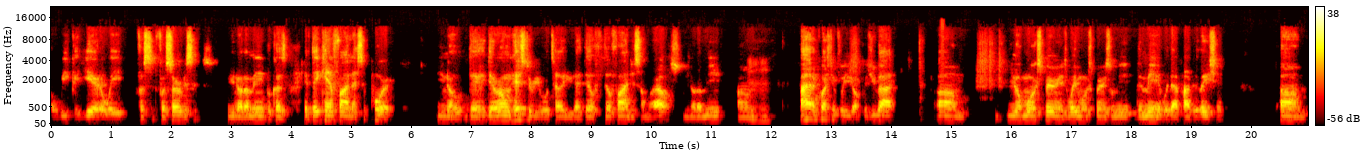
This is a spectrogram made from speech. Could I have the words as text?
a week, a year to wait for for services. You know what I mean? Because if they can't find that support, you know, their their own history will tell you that they'll they'll find it somewhere else. You know what I mean? Um, mm-hmm. I had a question for you though, because you got um, you know more experience, way more experience with me than me with that population. Um,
